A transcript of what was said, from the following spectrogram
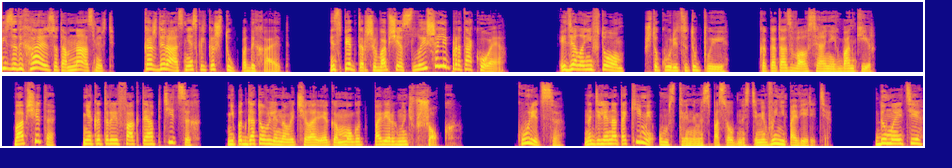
и задыхаются там насмерть. Каждый раз несколько штук подыхает. Инспекторши вообще слышали про такое? И дело не в том, что курицы тупые, как отозвался о них банкир. Вообще-то, некоторые факты о птицах неподготовленного человека могут повергнуть в шок. Курица наделена такими умственными способностями, вы не поверите. Думаете,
